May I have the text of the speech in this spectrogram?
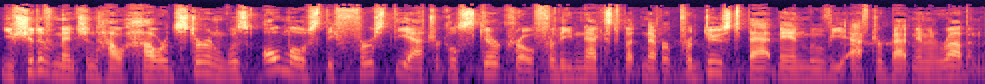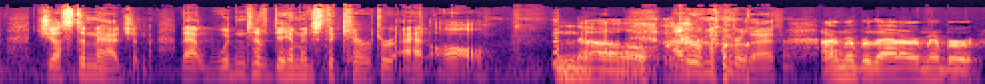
You should have mentioned how Howard Stern was almost the first theatrical scarecrow for the next but never produced Batman movie after Batman and Robin. Just imagine. That wouldn't have damaged the character at all. No. I remember that. I remember that. I remember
